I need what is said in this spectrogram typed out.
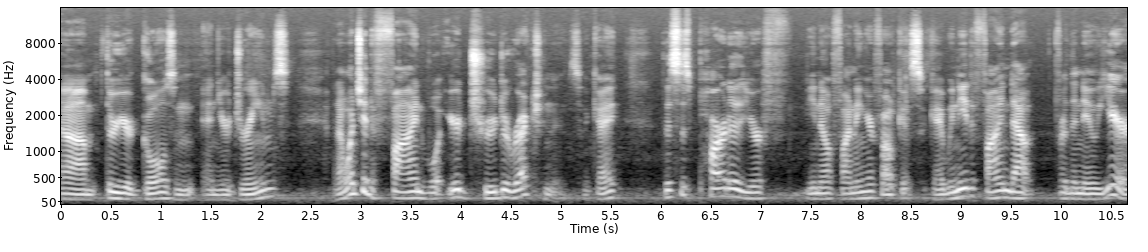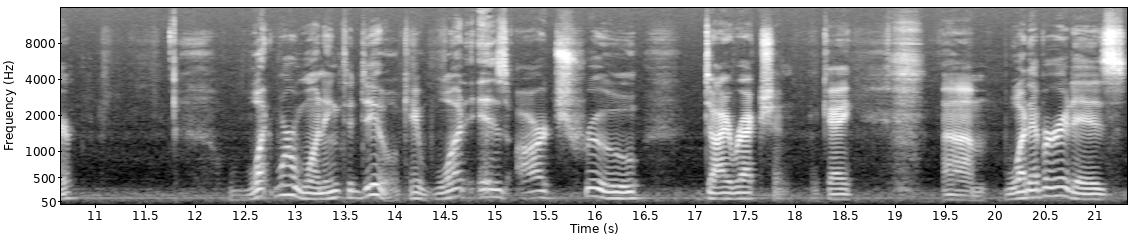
um, through your goals and, and your dreams, and I want you to find what your true direction is. Okay, this is part of your you know finding your focus. Okay, we need to find out for the new year what we're wanting to do. Okay, what is our true direction? Okay, um, whatever it is,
